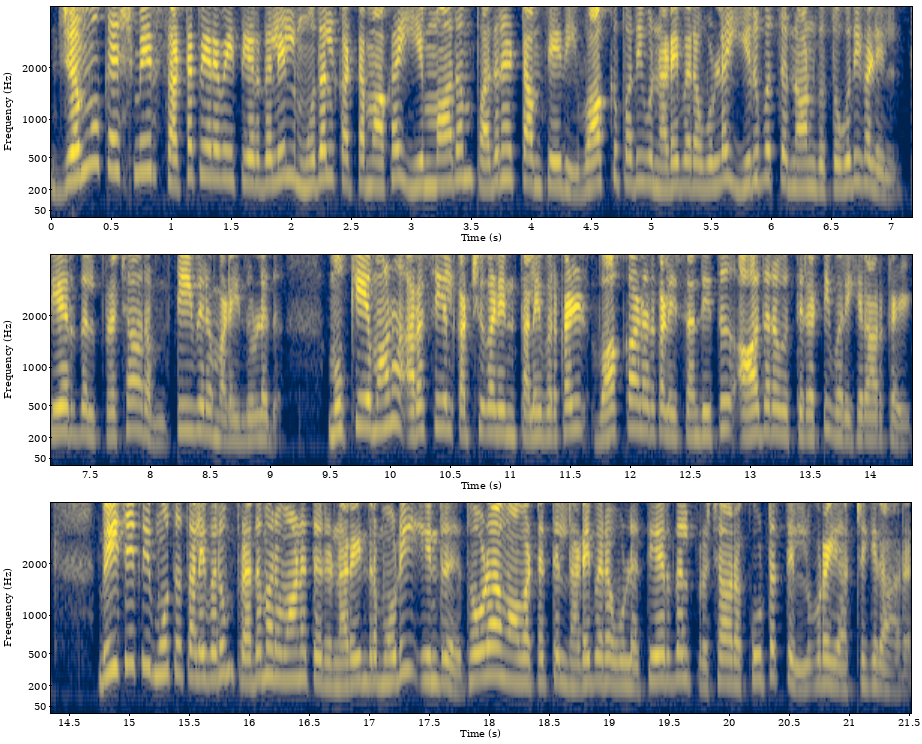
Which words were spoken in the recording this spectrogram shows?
ஜம்மு காஷ்மீர் சட்டப்பேரவைத் தேர்தலில் முதல் கட்டமாக இம்மாதம் பதினெட்டாம் தேதி வாக்குப்பதிவு நடைபெறவுள்ள இருபத்து நான்கு தொகுதிகளில் தேர்தல் பிரச்சாரம் தீவிரமடைந்துள்ளது. முக்கியமான அரசியல் கட்சிகளின் தலைவர்கள் வாக்காளர்களை சந்தித்து ஆதரவு திரட்டி வருகிறார்கள். பிஜேபி மூத்த தலைவரும் பிரதமருமான திரு. நரேந்திர மோடி இன்று தோடா மாவட்டத்தில் நடைபெறவுள்ள தேர்தல் பிரச்சார கூட்டத்தில் உரையாற்றுகிறார்.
